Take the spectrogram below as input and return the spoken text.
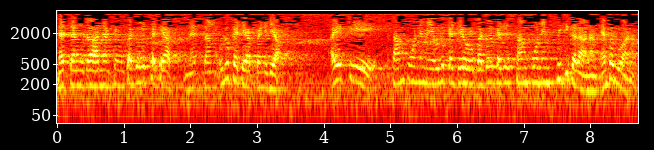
නැත්නම් උදාහරණයක් කියමු කඩොල් කැටයක් නැත්නම් උළු කැටයක් වැනි දෙයක්. අයකේ සම්පූර්ණ මේ උළු කැටේ හෝ කඩොල් කැටේ සම්පූර්ණයෙන් පිටි කළා නම් ඇඹරුවා නම්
